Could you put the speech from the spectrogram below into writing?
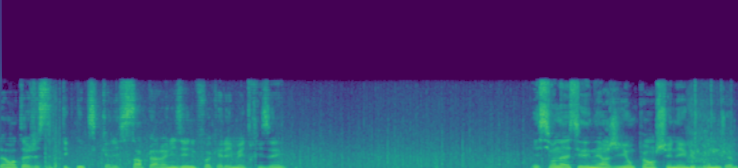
L'avantage de cette technique, c'est qu'elle est simple à réaliser une fois qu'elle est maîtrisée. Et si on a assez d'énergie, on peut enchaîner les boom jump.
